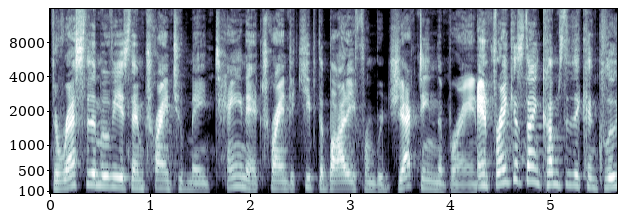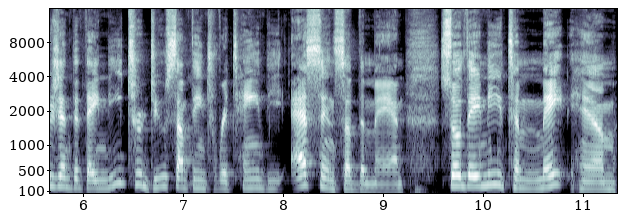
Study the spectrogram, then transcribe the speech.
The rest of the movie is them trying to maintain it, trying to keep the body from rejecting the brain. And Frankenstein comes to the conclusion that they need to do something to retain the essence of the man. So they need to mate him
